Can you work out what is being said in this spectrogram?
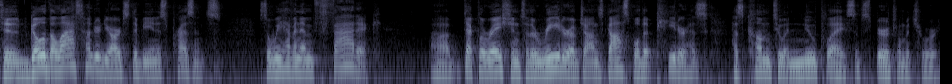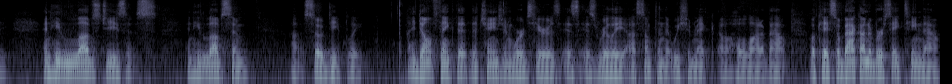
to go the last hundred yards to be in his presence. So we have an emphatic uh, declaration to the reader of John's gospel that Peter has, has come to a new place of spiritual maturity. And he loves Jesus, and he loves him uh, so deeply. I don't think that the change in words here is, is, is really uh, something that we should make a whole lot about. Okay, so back on to verse 18 now.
